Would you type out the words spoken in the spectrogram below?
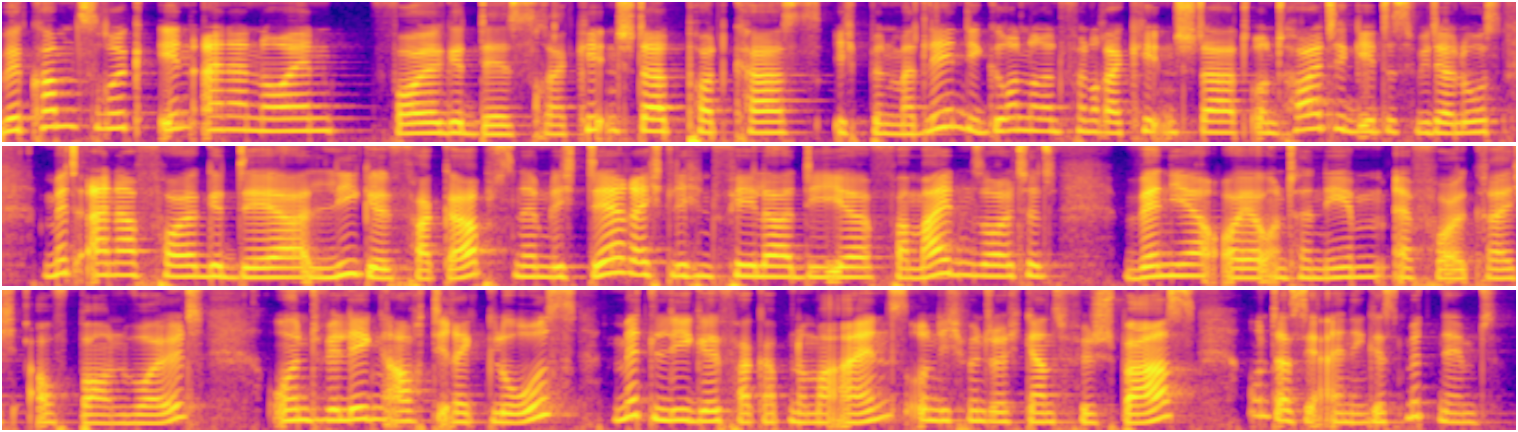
Willkommen zurück in einer neuen Folge des Raketenstart Podcasts. Ich bin Madeleine, die Gründerin von Raketenstart und heute geht es wieder los mit einer Folge der Legal Fuck-Ups, nämlich der rechtlichen Fehler, die ihr vermeiden solltet, wenn ihr euer Unternehmen erfolgreich aufbauen wollt. Und wir legen auch direkt los mit Legal Fuck-Up Nummer 1 und ich wünsche euch ganz viel Spaß und dass ihr einiges mitnehmt.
